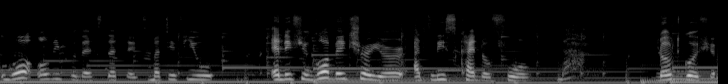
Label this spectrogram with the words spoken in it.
go only for the aesthetics. But if you, and if you go, make sure you're at least kind of full. Don't go if you're.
